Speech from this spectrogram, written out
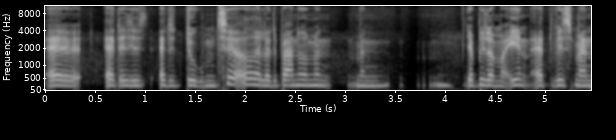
Er, er, det, er det dokumenteret, eller er det bare noget, man, man... Jeg bilder mig ind, at hvis man...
